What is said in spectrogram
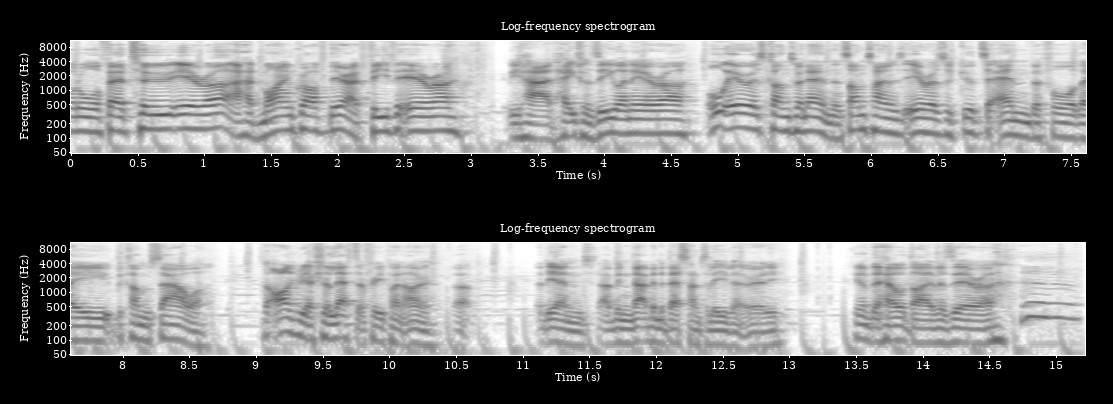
Modern Warfare 2 era. I had Minecraft era. I had FIFA era. We had H1Z1 era. All eras come to an end, and sometimes eras are good to end before they become sour. So arguably, I should have left at 3.0, but at the end, that'd been that'd been the best time to leave it. Really, King of the Helldivers era.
